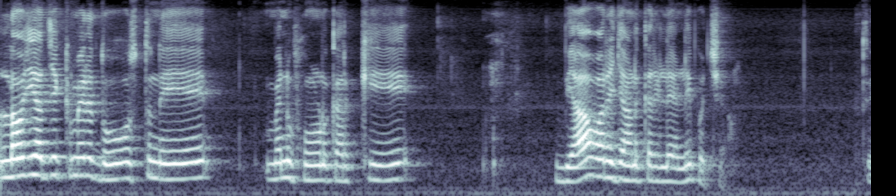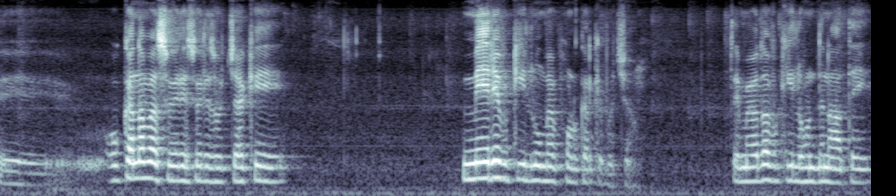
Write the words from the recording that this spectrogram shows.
ਲਓ ਜੀ, ਅੱਜ ਇੱਕ ਮੇਰੇ ਦੋਸਤ ਨੇ ਮੈਨੂੰ ਫੋਨ ਕਰਕੇ ਵਿਆਹ ਬਾਰੇ ਜਾਣਕਾਰੀ ਲੈਣ ਲਈ ਪੁੱਛਿਆ। ਤੇ ਉਹ ਕਹਿੰਦਾ, ਮੈਂ ਸਵੇਰੇ ਸਵੇਰੇ ਸੋਚਿਆ ਕਿ ਮੇਰੇ ਵਕੀਲ ਨੂੰ ਮੈਂ ਫੋਨ ਕਰਕੇ ਪੁੱਛਾਂ। ਤੇ ਮੈਂ ਉਹਦਾ ਵਕੀਲ ਹੋਣ ਦੇ ਨਾਤੇ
